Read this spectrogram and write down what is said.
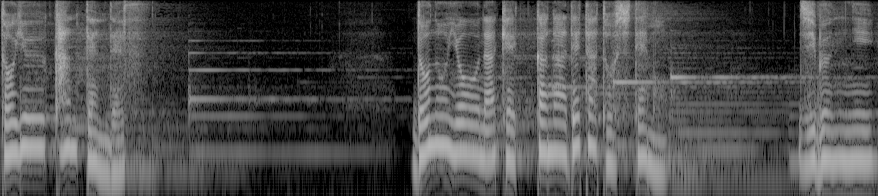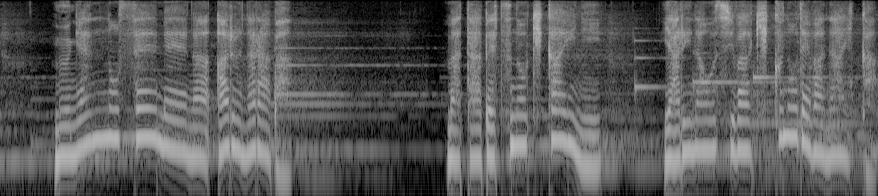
という観点です。どのような結果が出たとしても自分に無限の生命があるならばまた別の機会にやり直しは効くのではないか。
